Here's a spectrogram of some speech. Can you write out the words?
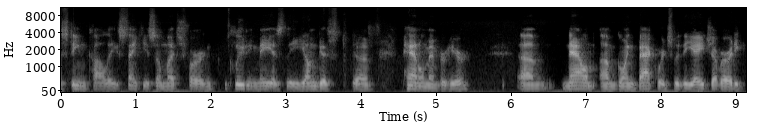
esteemed colleagues, thank you so much for including me as the youngest uh, panel member here. Um, now I'm, I'm, going backwards with the age. I've already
